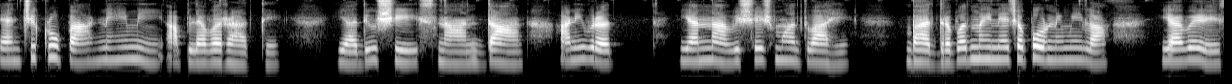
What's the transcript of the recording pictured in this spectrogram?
यांची कृपा नेहमी आपल्यावर राहते. या दिवशी स्नान दान आणि व्रत यांना विशेष महत्त्व आहे. भाद्रपद महिन्याच्या पौर्णिमेला यावेळेस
